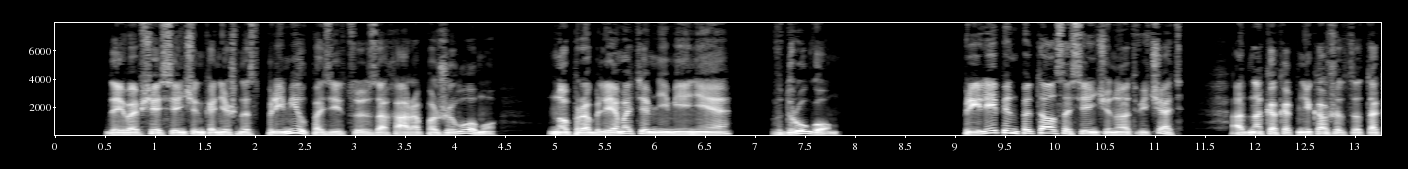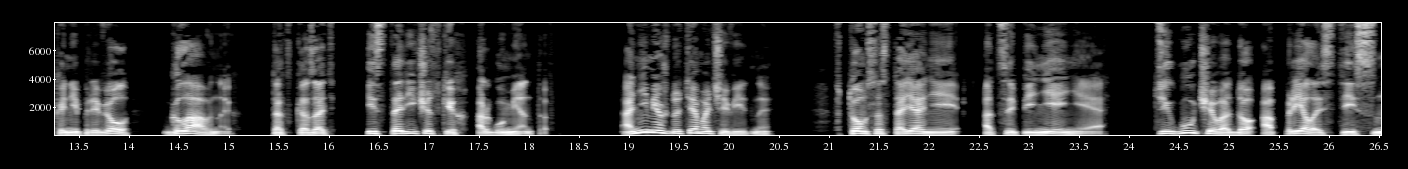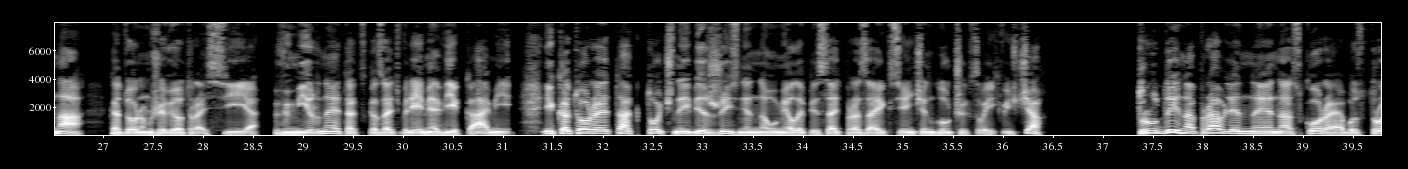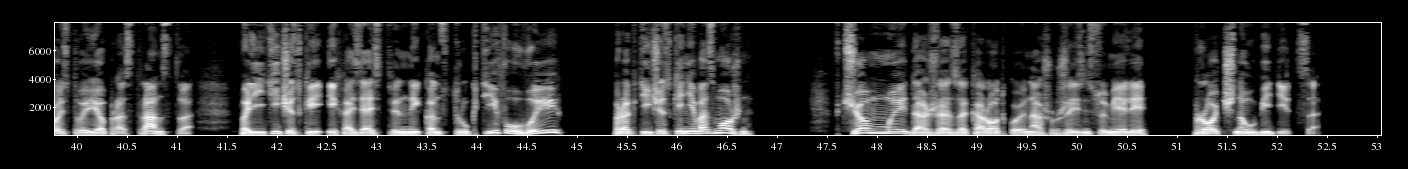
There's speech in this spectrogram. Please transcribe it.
да и вообще Сенчин, конечно, спрямил позицию Захара по-живому, но проблема, тем не менее, в другом. Прилепин пытался Сенчину отвечать, однако, как мне кажется, так и не привел главных, так сказать, исторических аргументов. Они между тем очевидны в том состоянии оцепенения, тягучего до опрелости сна, которым живет Россия, в мирное, так сказать, время веками, и которое так точно и безжизненно умело писать прозаик Сенчин в лучших своих вещах, труды, направленные на скорое обустройство ее пространства, политический и хозяйственный конструктив, увы, практически невозможны. В чем мы даже за короткую нашу жизнь сумели прочно убедиться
